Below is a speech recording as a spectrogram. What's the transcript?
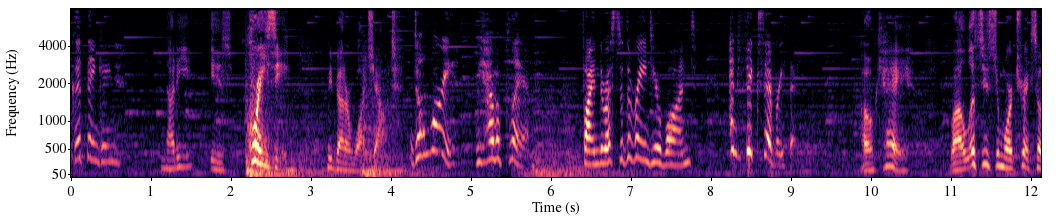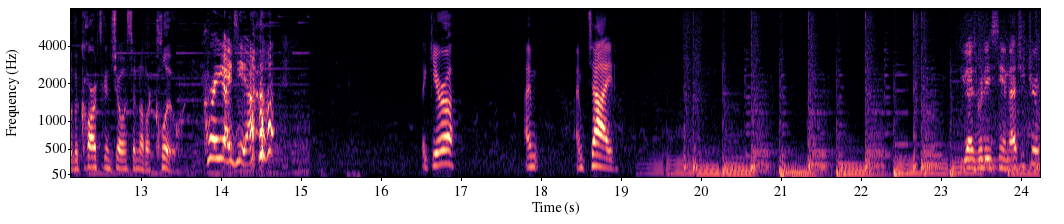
good thinking. Nutty is crazy. We better watch out. Don't worry, we have a plan. Find the rest of the reindeer wand and fix everything. Okay. Well, let's use some more tricks so the cards can show us another clue. Great idea. Akira, I'm I'm tied. You guys ready to see a magic trick?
